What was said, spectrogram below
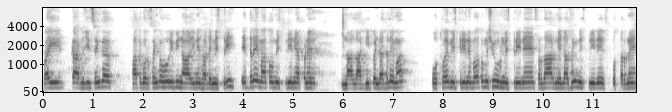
ਬਾਈ ਕਰਮਜੀਤ ਸਿੰਘ ਸਤਗੁਰ ਸਿੰਘ ਹੋਰੀ ਵੀ ਨਾਲ ਹੀ ਨੇ ਸਾਡੇ ਮਿਸਤਰੀ। ਇਹ ਦਲੇਮਾ ਤੋਂ ਮਿਸਤਰੀ ਨੇ ਆਪਣੇ ਨਾਲ ਲਾਗੀ ਪਿੰਡਾ ਦਲੇਮਾ ਉੱਥੋਂ ਇਹ ਮਿਸਤਰੀ ਨੇ ਬਹੁਤ ਮਸ਼ਹੂਰ ਮਿਸਤਰੀ ਨੇ ਸਰਦਾਰ ਮੇਲਾ ਸਿੰਘ ਮਿਸਤਰੀ ਦੇ ਸੁਪੁੱਤਰ ਨੇ।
